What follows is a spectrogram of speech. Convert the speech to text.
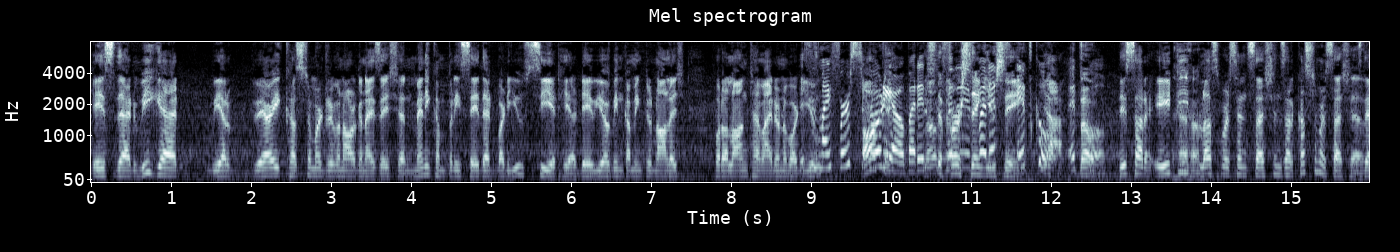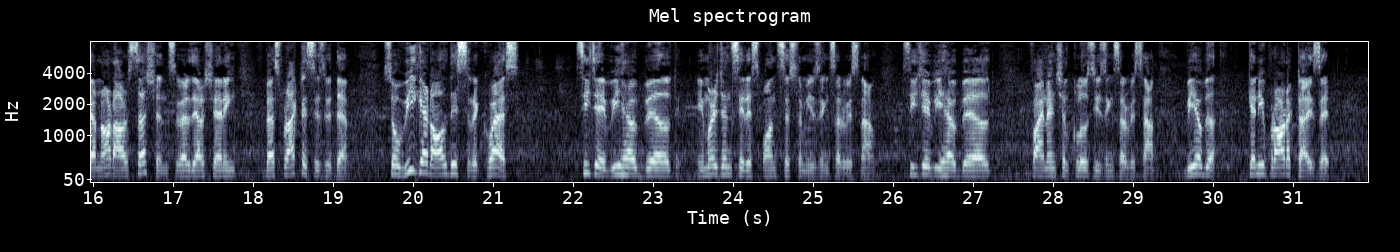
is that we get we are very customer driven organization many companies say that but you see it here dave you have been coming to knowledge for a long time i don't know about This you This is my first Okay. rodeo, but it's It's the first thing you it's, see. It's cool. Yeah. It's Boom. cool. these are 80 uh-huh. plus percent sessions are customer sessions Yeah. they are not our sessions where they are sharing best practices with them so we get all these requests cj we have built emergency response system using servicenow cj we have built financial close using servicenow we have built, can you productize it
